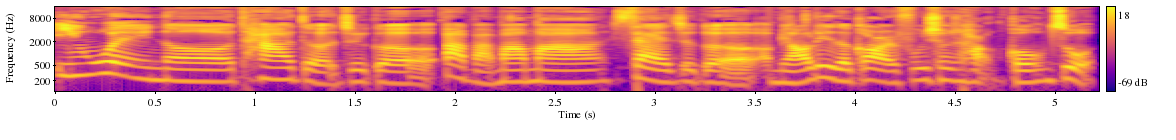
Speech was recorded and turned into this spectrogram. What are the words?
因为呢他的这个爸爸妈妈在这个苗栗的高尔夫球场工作，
